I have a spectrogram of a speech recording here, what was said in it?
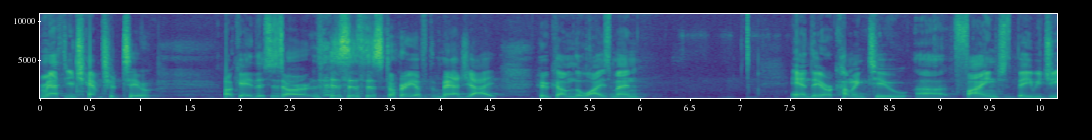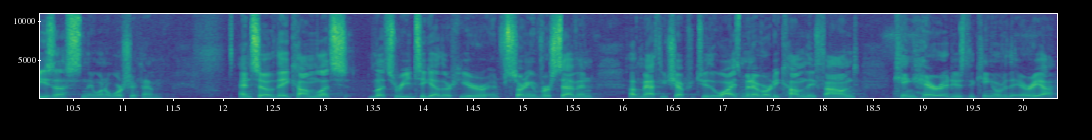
Matthew chapter two. Okay, this is our this is the story of the Magi who come, the wise men, and they are coming to uh, find baby Jesus, and they want to worship him. And so they come. Let's let's read together here, starting at verse seven of Matthew chapter 2. The wise men have already come. They found King Herod, who's the king over the area,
